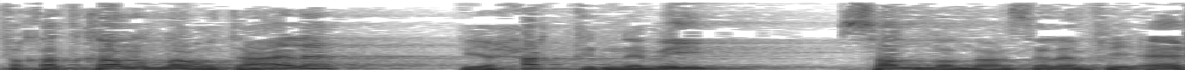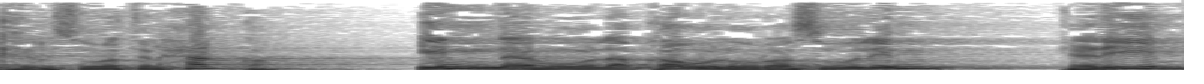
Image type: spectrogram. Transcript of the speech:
فقد قال الله تعالى في حق النبي صلى الله عليه وسلم في آخر سورة الحقة إنه لقول رسول كريم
